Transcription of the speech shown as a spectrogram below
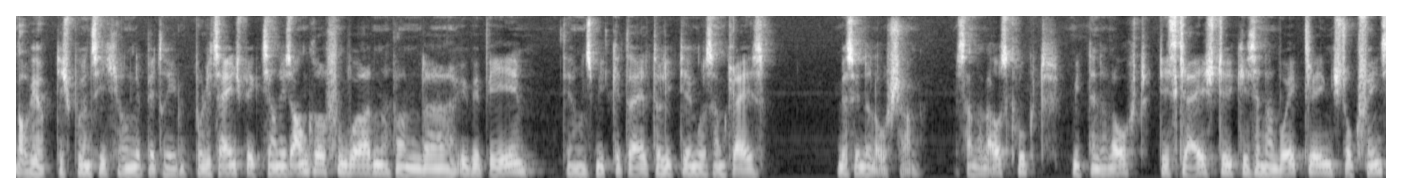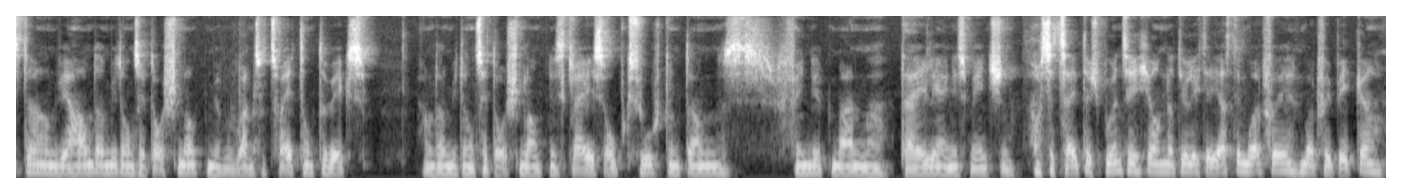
Aber ich habe die Spurensicherung nicht betrieben. Die Polizeiinspektion ist angerufen worden von der ÜBB. Die haben uns mitgeteilt, da liegt irgendwas am Gleis. Wir sollen da nachschauen. Sind dann ausgeguckt, mitten in der Nacht. Das Gleisstück ist in einem Wald gelegen, Stockfenster, und wir haben dann mit unseren Taschenlampen, wir waren zu zweit unterwegs, haben dann mit unseren Taschenlampen das Gleis abgesucht und dann findet man Teile eines Menschen. Aus der Zeit der Spurensicherung natürlich der erste Mordfall, Mordfall Becker,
